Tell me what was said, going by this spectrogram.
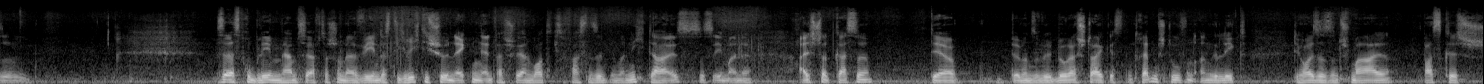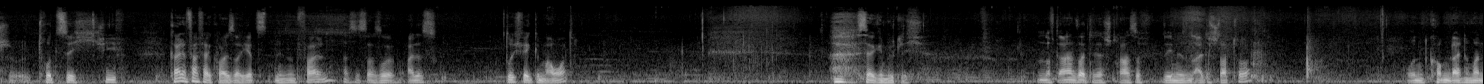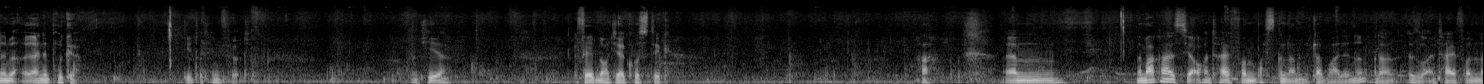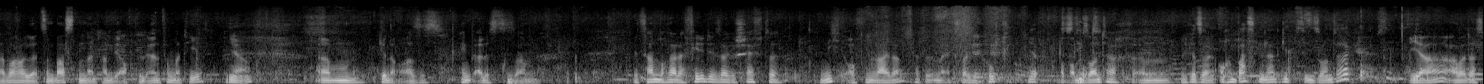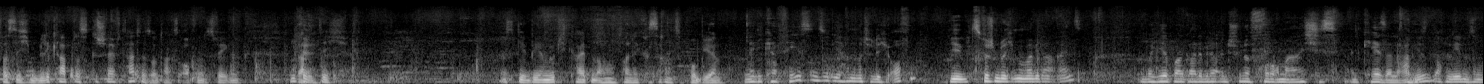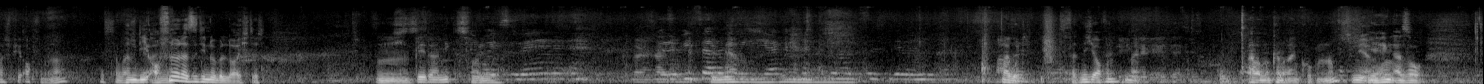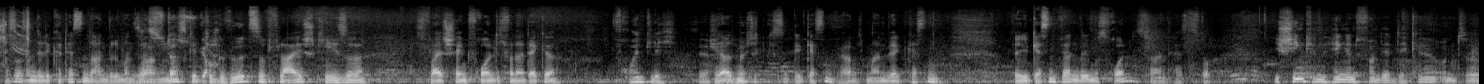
Das ist ja das Problem, wir haben es ja öfter schon erwähnt, dass die richtig schönen Ecken etwas schwer in Worte zu fassen sind, wenn man nicht da ist. Es ist eben eine Altstadtgasse, der, wenn man so will, Bürgersteig ist in Treppenstufen angelegt. Die Häuser sind schmal, baskisch, trutzig, schief. Keine Fachwerkhäuser jetzt in diesem Fall. Das ist also alles durchweg gemauert. Sehr gemütlich. Und auf der anderen Seite der Straße sehen wir so ein altes Stadttor und kommen gleich nochmal eine, eine Brücke, die dorthin führt. Und hier gefällt mir auch die Akustik. Ha. Ähm, Navarra ist ja auch ein Teil von Baskenland mittlerweile, ne? Oder, also ein Teil von Navarra gehört zum Baskenland, haben wir auch gelernt von Matthias. Ja. Ähm, genau, also es hängt alles zusammen. Jetzt haben doch leider viele dieser Geschäfte nicht offen, leider. Ich hatte immer extra geguckt, Ja, ob am. Sonntag. Ähm, ich gerade sagen, auch im Baskenland gibt es den Sonntag. ja, aber das, was ich im Blick habe, das Geschäft hatte sonntags offen. Deswegen Okay. dachte ich, es gäbe hier Möglichkeiten, auch noch mal leckere Sachen zu probieren. Ja, die Cafés und so, die haben natürlich offen. Hier zwischendurch immer mal wieder eins. Aber hier war gerade wieder ein schöner Fromages, ein Käseladen. hier sind auch Läden zum Beispiel offen, ne? Zum Haben die Beispiel offen oder sind die nur beleuchtet? Ich sehe da nichts von. Primero. Na gut, ist halt nicht offen. Aber man kann reingucken. Ne? Ja. Hier hängen also, was ist ein Delikatessenladen, würde man sagen. ne? das- es gibt hier ja. Gewürze, Fleisch, Käse. Das Fleisch hängt freundlich von der Decke. Freundlich. Sehr schön. Ja, das möchte gegessen werden. Ich meine, wer gegessen, wer gegessen werden will, muss freundlich sein, heißt es doch. Die Schinken hängen von der Decke und äh,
